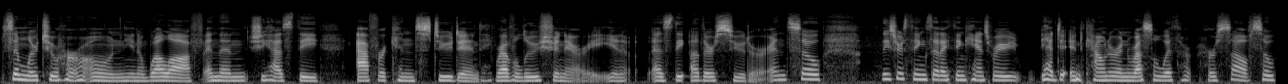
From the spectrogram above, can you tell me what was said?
similar to her own you know well off and then she has the african student revolutionary you know as the other suitor and so these are things that I think Hansberry had to encounter and wrestle with her, herself. So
